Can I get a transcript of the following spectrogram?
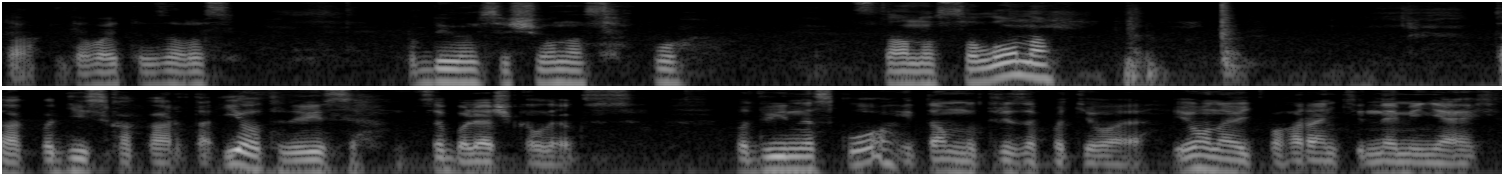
Так, давайте зараз подивимося, що у нас по стану салона. Так, водійська карта. І от дивіться, це болячка Lexus. Подвійне скло і там внутрі запотіває. Його навіть по гарантії не міняють.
